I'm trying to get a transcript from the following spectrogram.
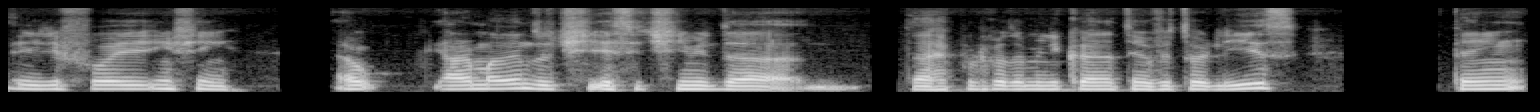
Ele foi, enfim, é armando esse time da, da República Dominicana. Tem o Vitor Liz, tem,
